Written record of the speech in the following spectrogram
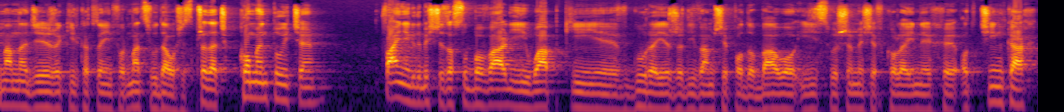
Mam nadzieję, że kilka tutaj informacji udało się sprzedać. Komentujcie. Fajnie, gdybyście zasubowali, łapki w górę, jeżeli Wam się podobało i słyszymy się w kolejnych e, odcinkach.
